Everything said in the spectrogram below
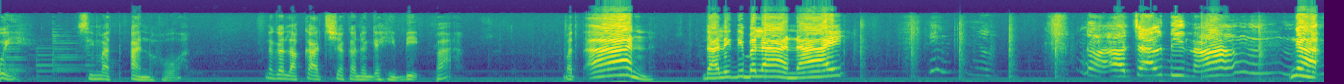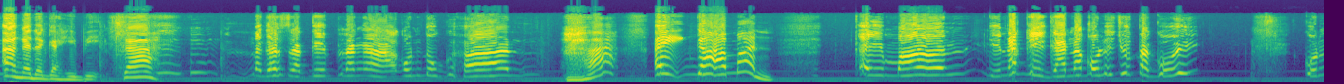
Uy, si Mat Anho, nagalakat siya ka nagahibi pa. Matan! Dalig di balanay? Nga, Chalby na. Nga ang nga nagahibi ka. Nagasakit lang nga akong dughan. Ha? Ay, gaman! Kay man, ginakigan ako ni Chutagoy. Kung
